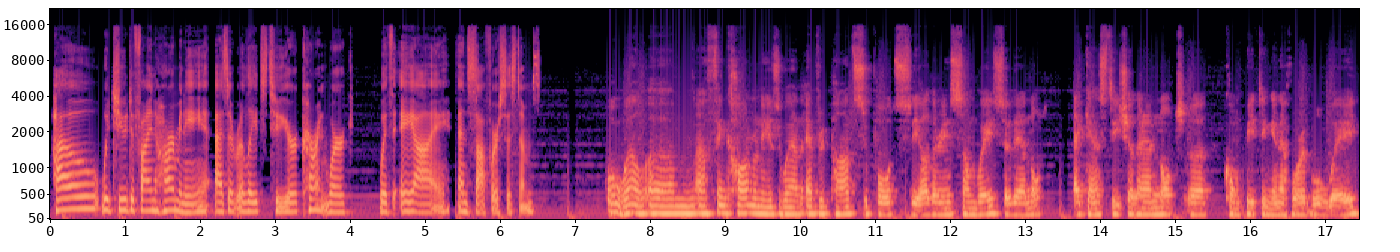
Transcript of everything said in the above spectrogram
how would you define harmony as it relates to your current work with AI and software systems? Oh, well, um, I think harmony is when every part supports the other in some way, so they are not against each other and not uh, competing in a horrible way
